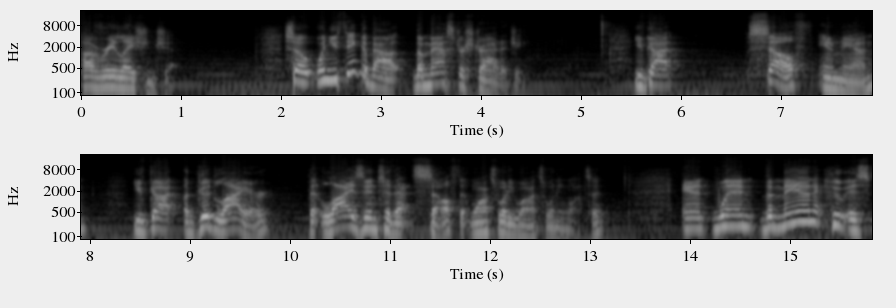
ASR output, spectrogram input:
of relationship. So when you think about the master strategy, you've got self in man, you've got a good liar that lies into that self that wants what he wants when he wants it. And when the man who is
